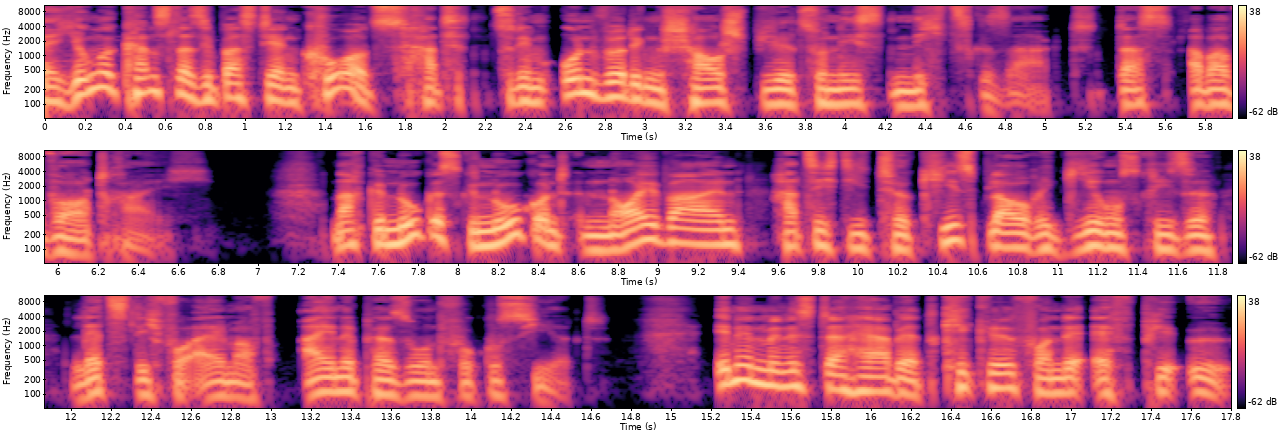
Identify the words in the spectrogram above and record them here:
Der junge Kanzler Sebastian Kurz hat zu dem unwürdigen Schauspiel zunächst nichts gesagt, das aber wortreich. Nach Genug ist genug und Neuwahlen hat sich die türkisblaue Regierungskrise letztlich vor allem auf eine Person fokussiert. Innenminister Herbert Kickel von der FPÖ.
